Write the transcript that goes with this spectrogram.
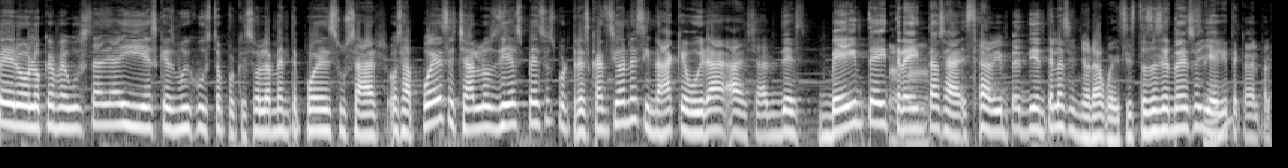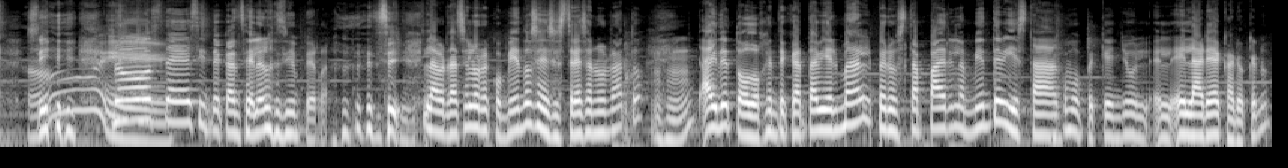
Pero lo que me gusta de ahí es que es muy justo porque solamente puedes usar, o sea, puedes echar los 10 pesos por tres canciones y nada que voy a ir a, echar de 20 y 30, o sea, está bien pendiente la señora, güey. Si estás haciendo eso, llega y te caga el palo. Sí. Ay. No sé si te cancelan los 100 perra. sí. La verdad se lo recomiendo, se desestresan un rato. Hay de todo, gente que canta bien mal, pero está padre el ambiente y está como pequeño el, el- el área de karaoke, ¿no?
